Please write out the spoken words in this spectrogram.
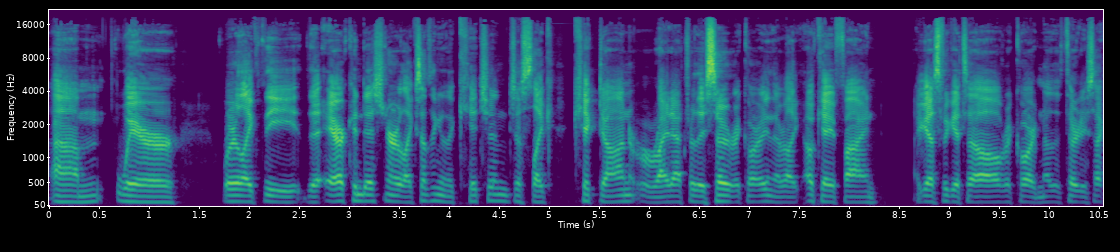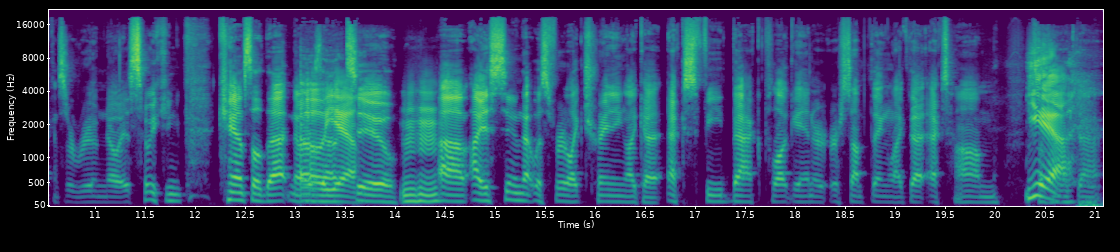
yeah. um, where where like the the air conditioner, like something in the kitchen, just like kicked on right after they started recording. They were like, "Okay, fine, I guess we get to all record another 30 seconds of room noise so we can cancel that noise oh, yeah. too. Mm-hmm. Uh, I assume that was for like training like a X feedback plugin or, or something like that, X hum. Yeah. Like I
